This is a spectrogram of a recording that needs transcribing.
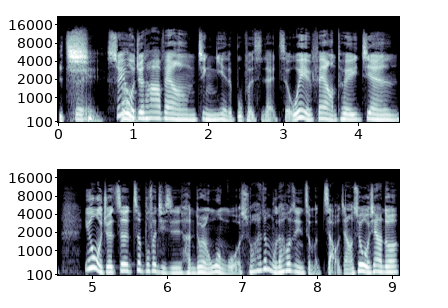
一起对，，所以我觉得他非常敬业的部分是在这，我也非常推荐，因为我觉得这这部分其实很多人问我说，他这牡丹后置你怎么找这样，所以我现在都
